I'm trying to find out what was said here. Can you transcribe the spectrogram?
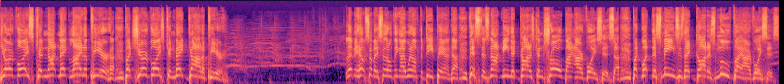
Your voice cannot make light appear, but your voice can make God appear. Let me help somebody so they don't think I went off the deep end. Uh, this does not mean that God is controlled by our voices, uh, but what this means is that God is moved by our voices.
